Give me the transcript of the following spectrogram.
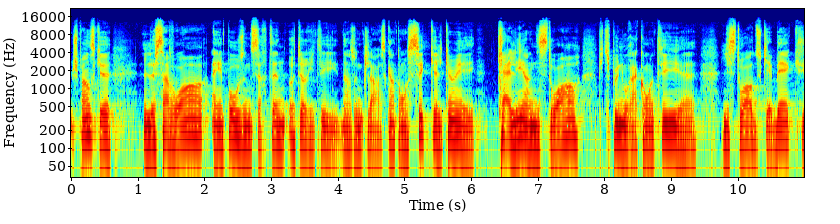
Je pense que le savoir impose une certaine autorité dans une classe. Quand on sait que quelqu'un est calé en histoire, puis qui peut nous raconter euh, l'histoire du Québec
